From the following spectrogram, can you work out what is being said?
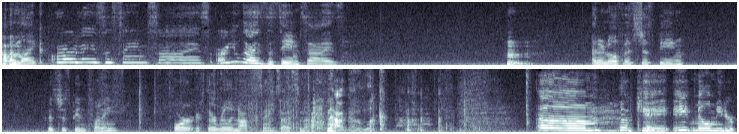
now I'm like, are these the same size? Are you guys the same size? Hmm. I don't know if it's just being, if it's just being funny or if they're really not the same size. So now, now I gotta look. um, okay, 8 millimeter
